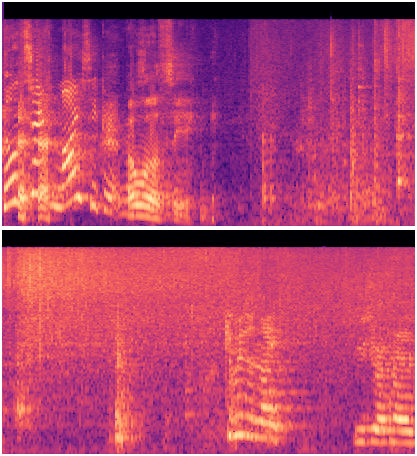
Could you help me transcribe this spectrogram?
No, this is my secret. Recipe. Oh, we'll see. Give me the knife. Use your hand.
